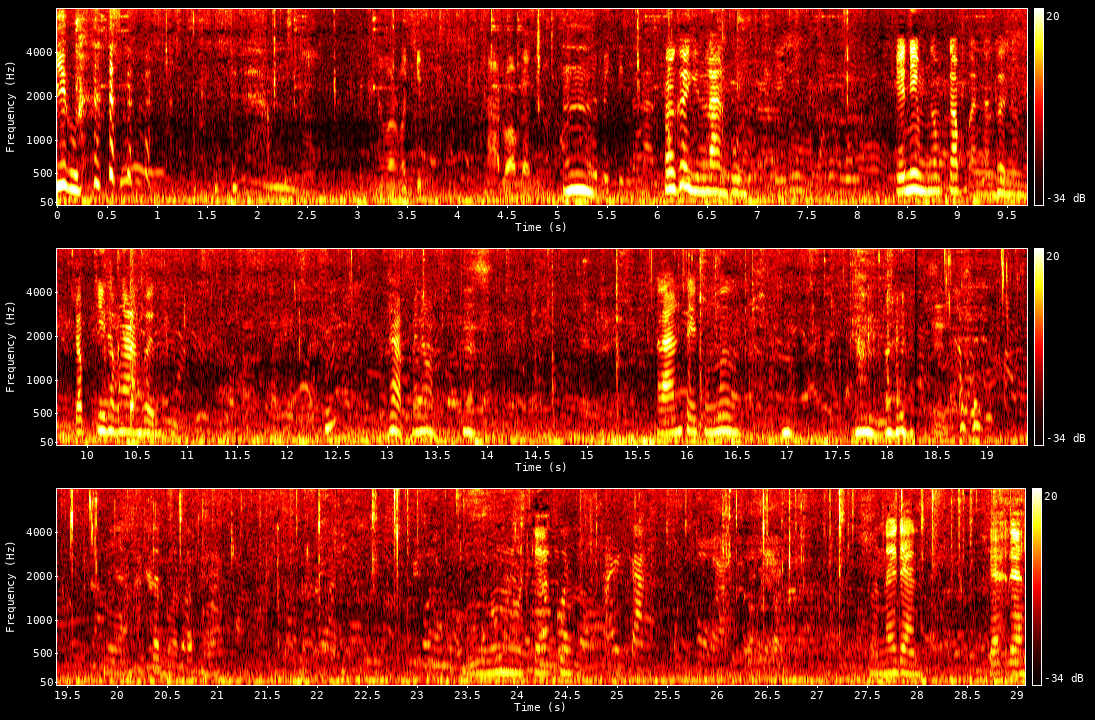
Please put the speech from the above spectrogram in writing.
วิวเดี๋ยวมัน มาจิบหารอบแล้วสิอืมไปกินร้านเพิ่นเคยกินร้านคุณเดี๋ยวนี้เจนิ่มกับกับอันนั้นเพิ่นกับที่ทำงานเพิ่นอืมครับไม่นอนอืมร้านใส่ถุงมือเออเนี่ยกันหมดกับหัวมึงแกะกุ้งมันในแดน แกะแดน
